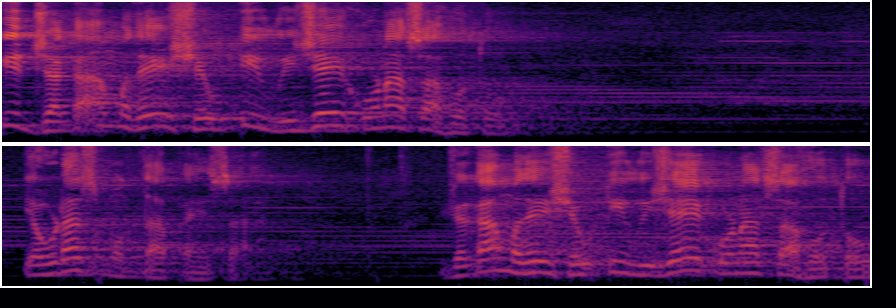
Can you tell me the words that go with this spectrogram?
की जगामध्ये शेवटी विजय कोणाचा होतो एवढाच मुद्दा पाहायचा. जगामध्ये शेवटी विजय कोणाचा होतो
